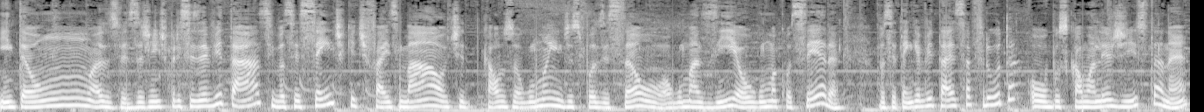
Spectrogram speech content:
Então, às vezes a gente precisa evitar. Se você sente que te faz mal, te causa alguma indisposição, alguma azia, alguma coceira, você tem que evitar essa fruta ou buscar um alergista, né?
